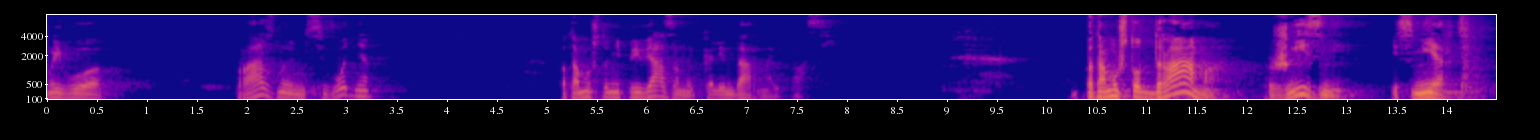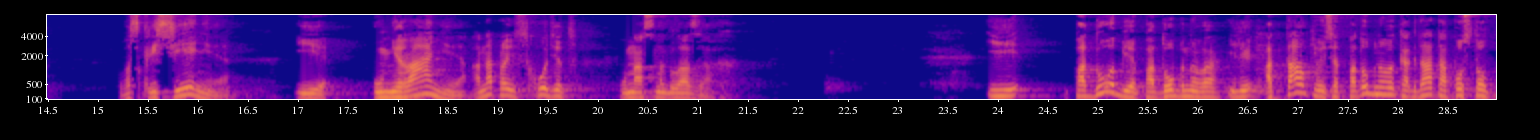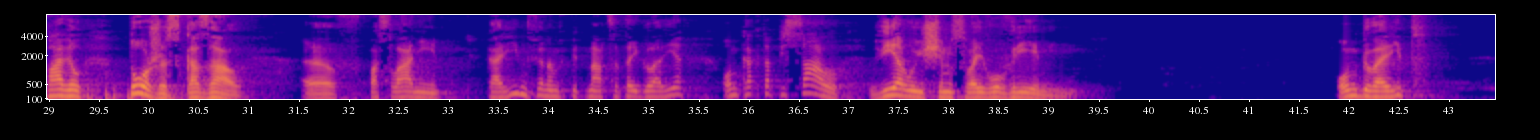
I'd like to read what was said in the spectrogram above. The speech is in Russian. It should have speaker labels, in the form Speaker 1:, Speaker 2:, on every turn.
Speaker 1: Мы его празднуем сегодня, потому что не привязаны к календарной Пасхе. Потому что драма жизни и смерти, воскресения и умирания, она происходит у нас на глазах. И подобие подобного, или отталкиваясь от подобного, когда-то апостол Павел тоже сказал э, в послании Коринфянам в 15 главе, он как-то писал верующим своего времени. Он говорит,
